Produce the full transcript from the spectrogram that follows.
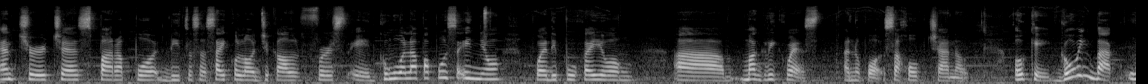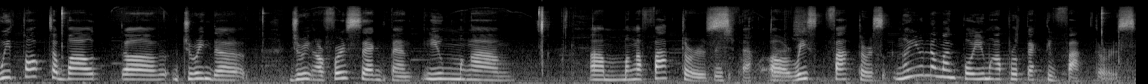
and churches para po dito sa psychological first aid. Kung wala pa po sa inyo, pwede po kayong ah, mag-request ano po sa Hope Channel. Okay, going back, we talked about uh, during the during our first segment yung mga um, mga factors, Risk factors. uh, risk factors. Ngayon naman po yung mga protective factors.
